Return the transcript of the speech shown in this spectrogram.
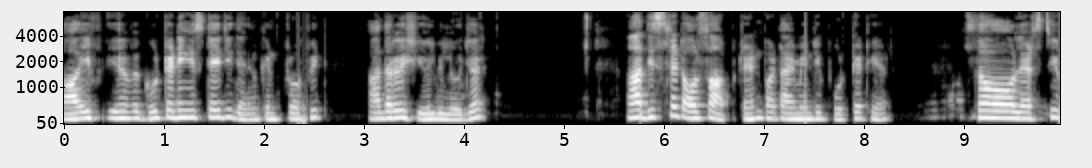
uh, if you have a good trading strategy then you can profit. Otherwise you will be loser. Uh, this trade also uptrend but i mean to put it here. So let's see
